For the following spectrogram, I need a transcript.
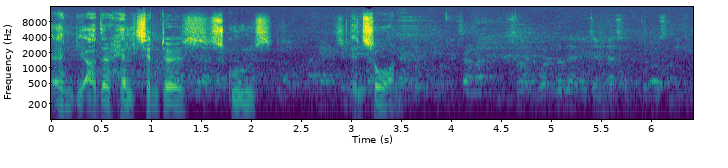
and the other health centers, schools, and so on. So, what were the agendas of today's meeting?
